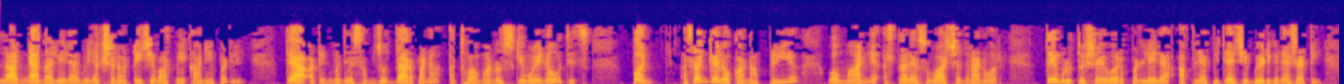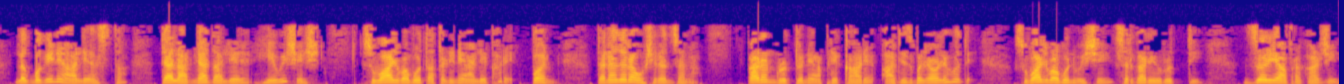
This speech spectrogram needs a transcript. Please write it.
लादण्यात आलेल्या विलक्षण अटीची बातमी कानी पडली. त्या अटींमध्ये समजूतदारपणा अथवा माणुसकीमुळी नव्हतीच. पण असंख्य लोकांना प्रिय व मान्य असणाऱ्या सुभाषचंद्रांवर ते मृत्यूशयीवर पडलेल्या आपल्या पित्याची भेट घेण्यासाठी लगबगीने आले असता त्या लादण्यात आले हे विशेष. सुभाषबाबू तातडीने आले खरे. पण त्यांना जरा उशीरच झाला. कारण मृत्यूने आपले कार्य आधीच बजावले होते. सुभाषबाबूंविषयी सरकारी वृत्ती. जर या प्रकारची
